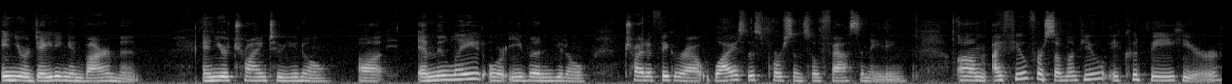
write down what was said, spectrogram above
in your dating environment and you're trying to, you know, uh, emulate or even, you know, try to figure out why is this person so fascinating. Um, I feel for some of you, it could be here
